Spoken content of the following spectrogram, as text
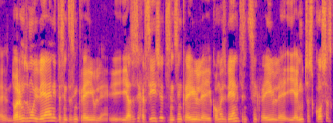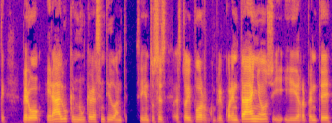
eh, duermes muy bien y te sientes increíble. Y, haces ejercicio y te sientes increíble. Y comes bien y te sientes increíble. Y hay muchas cosas que, pero era algo que nunca había sentido antes. Sí, entonces estoy por cumplir 40 años y, de repente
